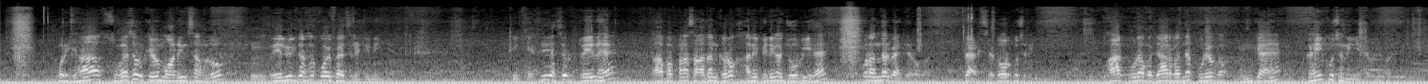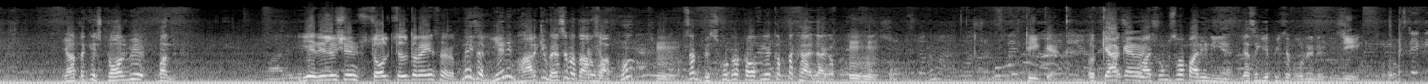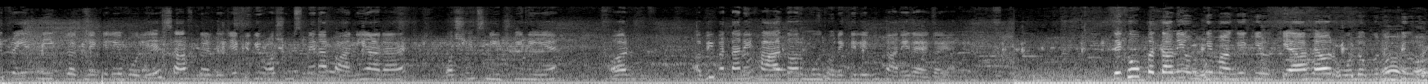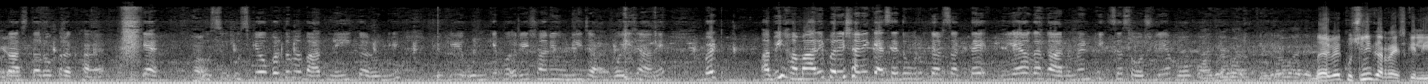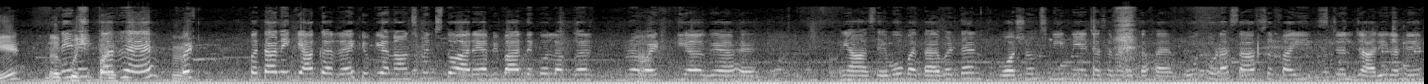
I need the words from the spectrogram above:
और यहाँ सुबह से रुके हुए मॉर्निंग से हम लोग रेलवे की तरफ़ से कोई फैसिलिटी नहीं है। ठीक है। ठीक है सिर्फ़ ट्रेन है आप अपना साधन करो खाने पीने का जो भी है और अंदर बैठे रहो बस दैट से और कुछ नहीं। बाहर पूरा बाज़ार बंद है पूरे घूम के आए हैं कहीं कुछ नहीं है अवेलेबल यहाँ तक कि स्टॉल भी बंद है। ये रेलवे स्टेशन स्टॉल चल तो रहे हैं सर? नहीं सर ये नहीं बाहर के वैसे बता रहा हूँ आपको। सर बिस्कुट और टॉफी कब तक खाया जाएगा? हम्म, हम्म। ठीक है। और क्या कहना वॉशरूम्स में पानी नहीं है जैसे कि पीछे बोलने लगी। जी। की ट्रेन लीक रखने के लिए बोलिए साफ़ कर दीजिए क्योंकि वॉशरूम्स में ना पानी आ रहा है वॉशरूम्स नीट भी नहीं है और अभी पता नहीं हाथ और मुँह धोने के लिए भी पानी रहेगा या नहीं देखो पता नहीं उनकी मांगे क्यों क्या है और वो लोगों ने क्यों रास्ता रोक रखा है ठीक है? उस, उसके ऊपर तो मैं बात नहीं करूँगी क्योंकि उनकी परेशानी उन्हीं जा वही जाने। बट अभी हमारी परेशानी कैसे दूर कर सकते? ये अगर गवर्नमेंट ठीक से सोच ले वो बहुत रेलवे कुछ नहीं कर रहा है इसके लिए। मतलब नहीं कुछ नहीं कर रहे हैं बट पता नहीं क्या कर रहा है क्योंकि अनाउंसमेंट्स तो आ रहे हैं। अभी बाहर देखो लंगर प्रोवाइड किया गया है। यहाँ से वो पता है बट देन वॉशरूम्स नीट नहीं है जैसे मैंने कहा है। वो थोड़ा साफ़ सफ़ाई स्टिल जारी रहे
